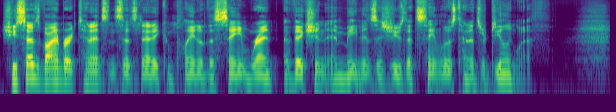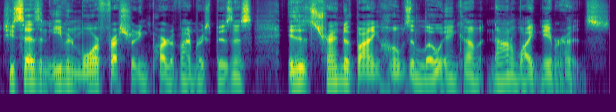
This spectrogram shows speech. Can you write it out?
She says Vinebrook tenants in Cincinnati complain of the same rent, eviction, and maintenance issues that St. Louis tenants are dealing with. She says an even more frustrating part of Vinebrook's business is its trend of buying homes in low income, non white neighborhoods.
